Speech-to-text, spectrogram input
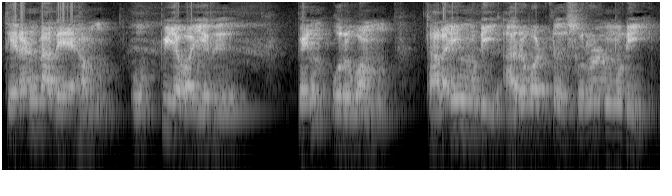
திரண்ட தேகம் உப்பிய வயிறு பெண் உருவம் தலைமுடி அறுபட்டு சுருள்முடி.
